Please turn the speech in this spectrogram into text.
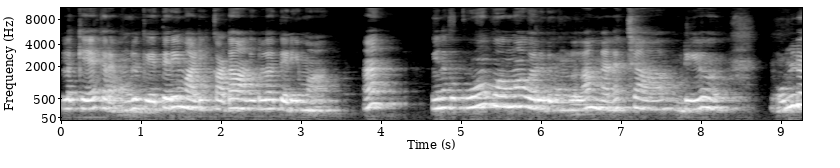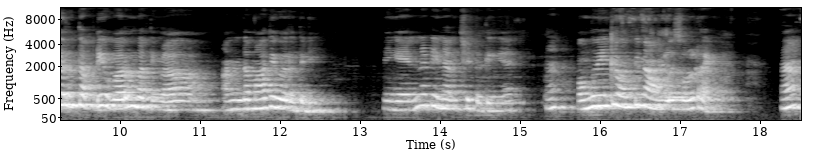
இல்லை கேட்குறேன். உங்களுக்கு தெரியுமாடி? கடை அதுக்குள்ளே தெரியுமா? ஆ? எனக்கு கோவம் கோவமாக வருது. உங்களெல்லாம் நினச்சா அப்படியே உள்ளேருந்து அப்படியே வரும் பார்த்தீங்களா? அந்த மாதிரி வருதுடி. நீங்கள் என்னடி நினச்சிட்டு இருக்கீங்க? ஆ? உங்கள் வீட்டில் வந்து நான் உங்களை சொல்கிறேன். ஆ?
